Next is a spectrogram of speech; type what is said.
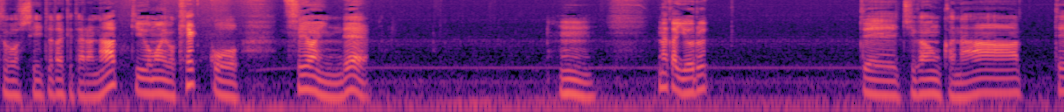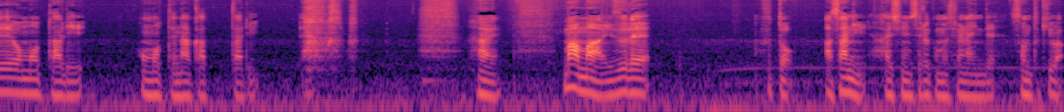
過ごしていただけたらなっていう思いは結構強いんで、うん。なんか夜って違うんかなって思ったり、思ってなかったり。はい。まあまあ、いずれ、ふと朝に配信してるかもしれないんで、その時は、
